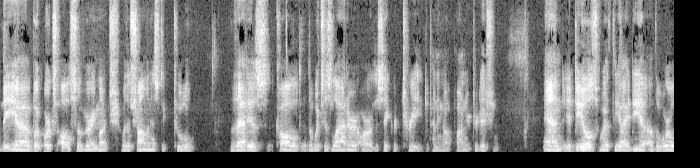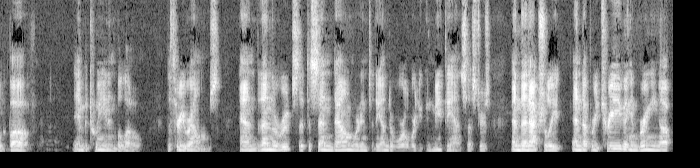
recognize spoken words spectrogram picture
The uh, book works also very much with a shamanistic tool that is called the witch's ladder or the sacred tree, depending upon your tradition. And it deals with the idea of the world above, in between, and below, the three realms. And then the roots that descend downward into the underworld where you can meet the ancestors and then actually end up retrieving and bringing up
